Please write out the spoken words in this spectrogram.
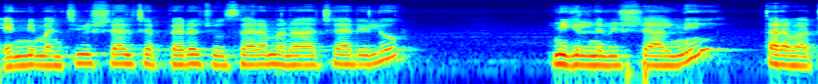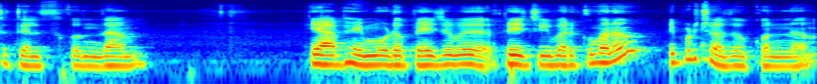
ఎన్ని మంచి విషయాలు చెప్పారో చూసారా మన ఆచార్యులు? మిగిలిన విషయాల్ని తర్వాత తెలుసుకుందాం. యాభై మూడో పేజీ పేజీ వరకు మనం ఇప్పుడు చదువుకున్నాం.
